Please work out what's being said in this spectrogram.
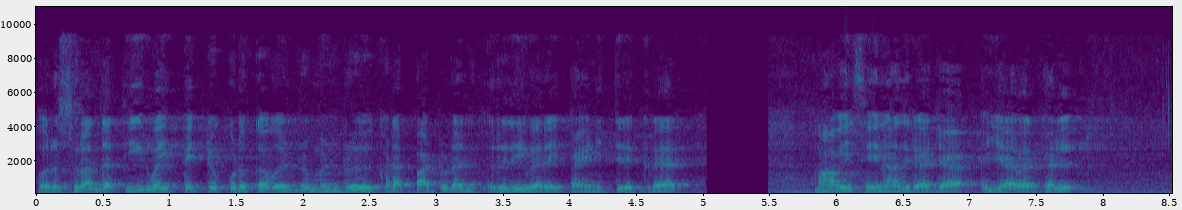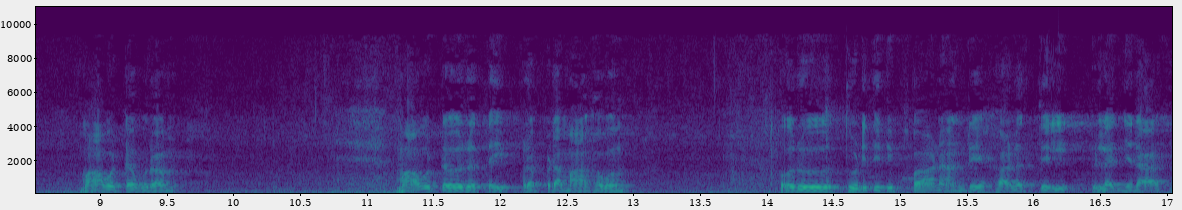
ஒரு சிறந்த தீர்வை பெற்றுக் கொடுக்க வேண்டும் என்று கடப்பாட்டுடன் இறுதி வரை பயணித்திருக்கிறார் மாவை சேனாதிராஜா ஐயா அவர்கள். மாவட்டபுரம் மாவட்டபுரத்தை பிறப்பிடமாகவும் ஒரு துடிதுடிப்பான அன்றைய காலத்தில் இளைஞராக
